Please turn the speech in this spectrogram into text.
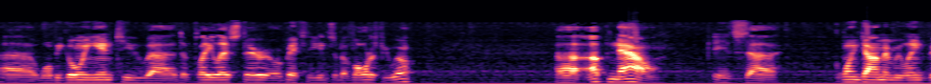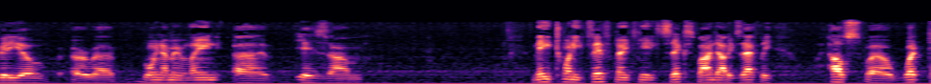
Uh, we'll be going into uh, the playlist there, or basically into the vault, if you will. Uh, up now is uh, going down memory lane video, or going down memory lane is um, May 25th, 1986. Find out exactly how, what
